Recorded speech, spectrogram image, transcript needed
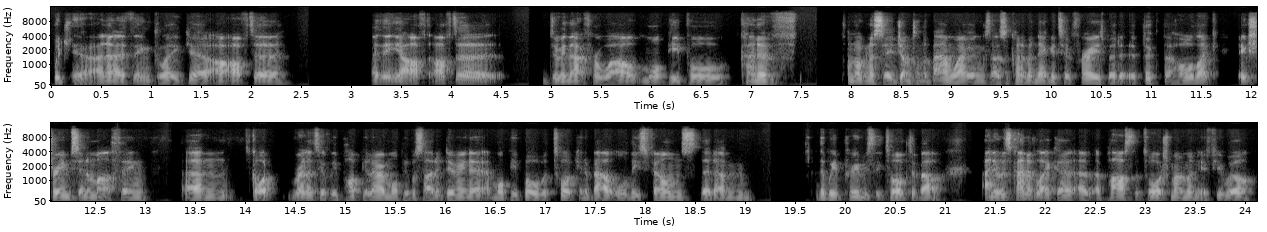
which Yeah, and I think like yeah, after I think yeah, after after doing that for a while, more people kind of I'm not going to say jumped on the bandwagon because that's a kind of a negative phrase, but it, the the whole like extreme cinema thing um got relatively popular and more people started doing it and more people were talking about all these films that um that we previously talked about and it was kind of like a, a, a pass the torch moment, if you will.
